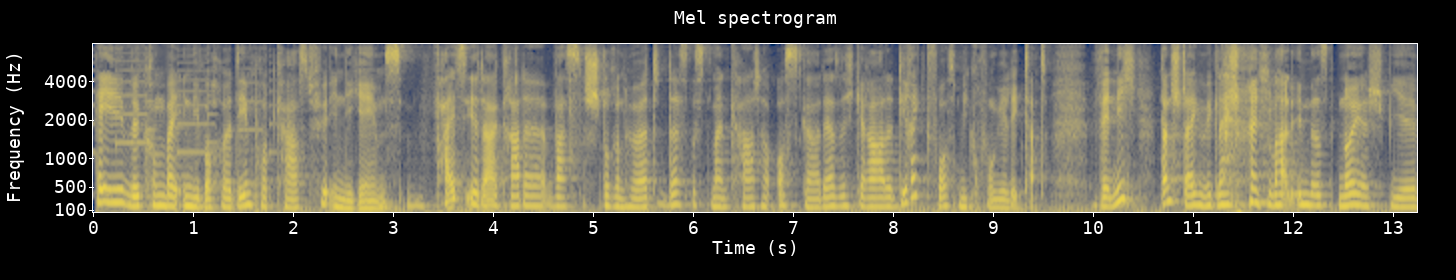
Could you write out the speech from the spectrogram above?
Hey, willkommen bei Indie Woche, dem Podcast für Indie Games. Falls ihr da gerade was schnurren hört, das ist mein Kater Oscar, der sich gerade direkt vors Mikrofon gelegt hat. Wenn nicht, dann steigen wir gleich einmal in das neue Spiel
